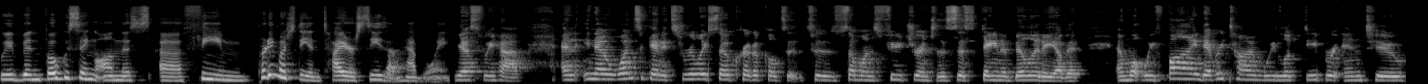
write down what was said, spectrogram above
we've been focusing on this uh, theme pretty much the entire season, yeah. haven't we? Yes, we have. And, you know, once again, it's really so critical to, to someone's future and to the sustainability of it. And what we find every time we look deeper into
